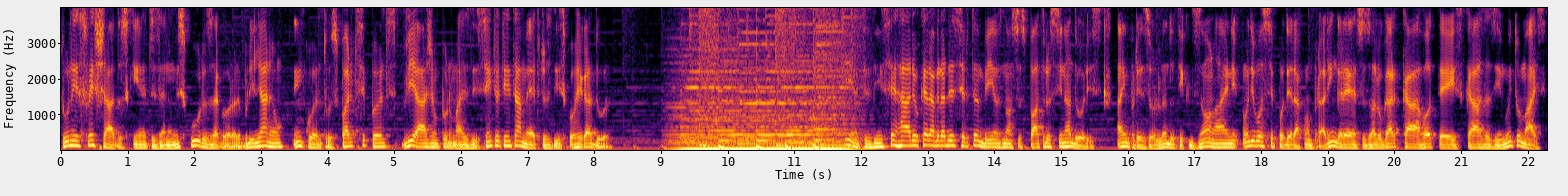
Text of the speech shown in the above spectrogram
Túneis fechados que antes eram escuros agora brilharão, enquanto os participantes viajam por mais de 180 metros de escorregador. Antes de encerrar, eu quero agradecer também aos nossos patrocinadores, a empresa Orlando Tickets Online, onde você poderá comprar ingressos, alugar carro, hotéis, casas e muito mais,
